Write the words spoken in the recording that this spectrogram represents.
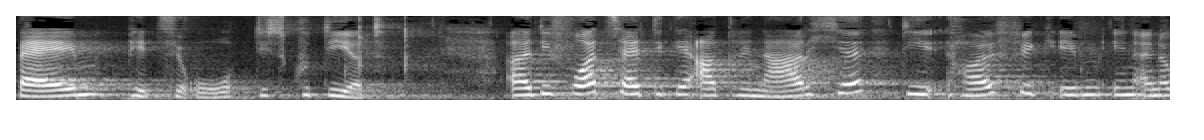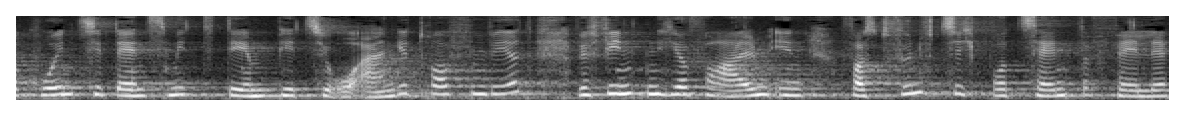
beim PCO diskutiert. Äh, die vorzeitige Adrenarche, die häufig eben in einer Koinzidenz mit dem PCO angetroffen wird. Wir finden hier vor allem in fast 50 Prozent der Fälle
